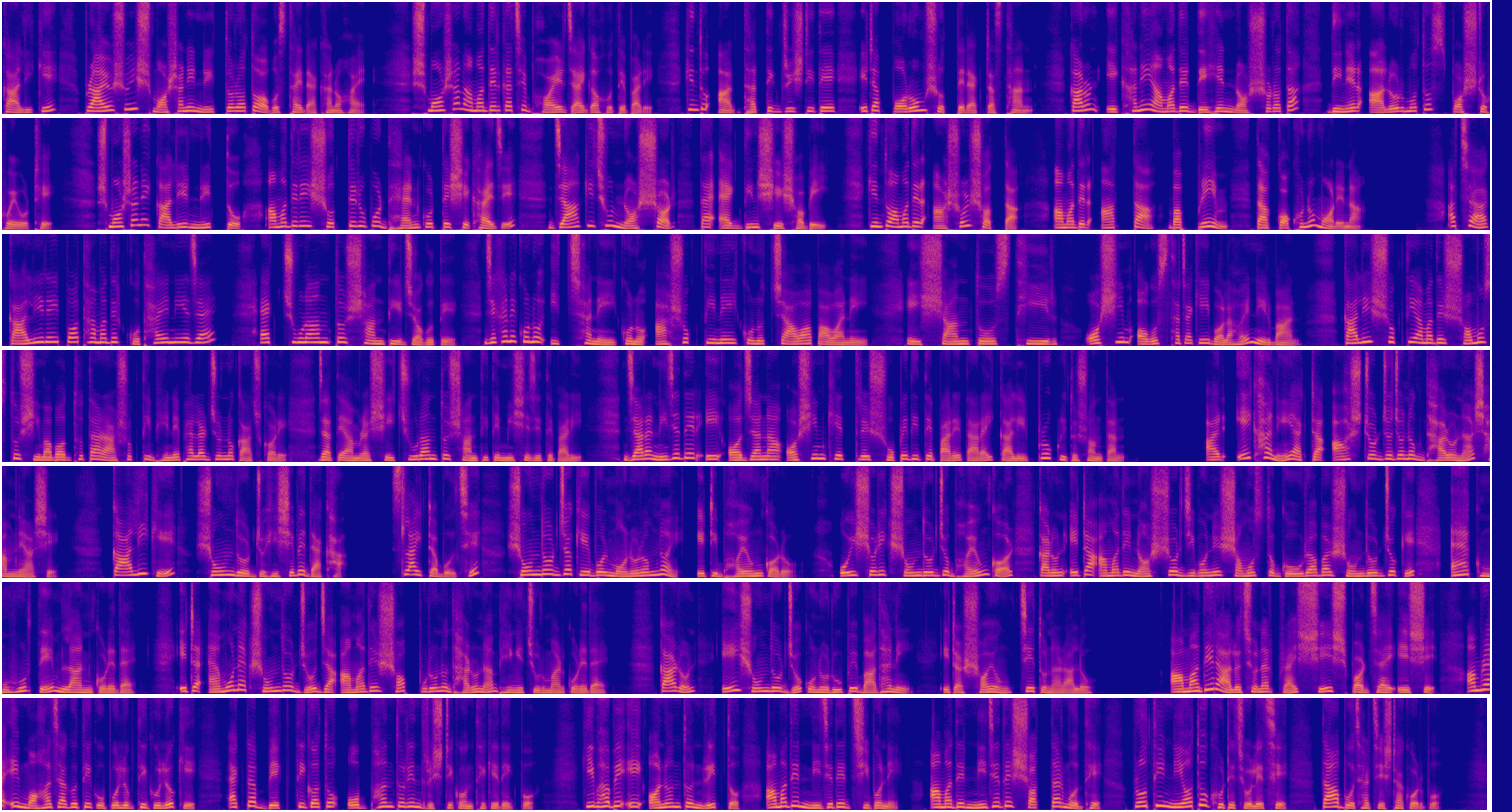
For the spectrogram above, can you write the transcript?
কালীকে প্রায়শই শ্মশানে নৃত্যরত অবস্থায় দেখানো হয়। শ্মশান আমাদের কাছে ভয়ের জায়গা হতে পারে, কিন্তু আধ্যাত্মিক দৃষ্টিতে এটা পরম সত্যের একটা স্থান, কারণ এখানেই আমাদের দেহের নশ্বরতা দিনের আলোর মতো স্পষ্ট হয়ে ওঠে। শ্মশানে কালীর নৃত্য আমাদের এই সত্যের উপর ধ্যান করতে শেখায় যে যা কিছু নশ্বর তা একদিন শেষ হবেই। কিন্তু আমাদের আসল সত্তা, আমাদের আত্মা বা প্রেম তা কখনো মরে না। আচ্ছা কালীর এই পথ আমাদের কোথায় নিয়ে যায়? এক চূড়ান্ত শান্তির জগতে, যেখানে কোনো ইচ্ছা নেই, কোনো আসক্তি নেই, কোনো চাওয়া পাওয়া নেই। এই শান্ত, স্থির অসীম অবস্থাটাকেই বলা হয় নির্বাণ। কালীর শক্তি আমাদের সমস্ত সীমাবদ্ধতার আসক্তি ভেঙে ফেলার জন্য কাজ করে, যাতে আমরা সেই চূড়ান্ত শান্তিতে মিশে যেতে পারি। যারা নিজেদের এই অজানা অসীম ক্ষেত্রে সঁপে দিতে পারে, তারাই কালীর প্রকৃত সন্তান। আর এখানে একটা আশ্চর্যজনক ধারণা সামনে আসে। কালীকে সৌন্দর্য হিসেবে দেখা। স্লাইডটা বলছে, সৌন্দর্য কেবল মনোরম নয়, এটি ভয়ঙ্করও। ঐশ্বরিক সৌন্দর্য ভয়ঙ্কর, কারণ এটা আমাদের নশ্বর জীবনের সমস্ত গৌরব আর সৌন্দর্যকে এক মুহূর্তে ম্লান করে দেয়। এটা এমন এক সৌন্দর্য যা আমাদের সব পুরনো ধারণা ভেঙে চুরমার করে দেয়। কারণ এই সৌন্দর্য কোনো রূপে বাধা নেই, এটা স্বয়ং চেতনার আলো। আমাদের আলোচনার প্রায় শেষ পর্যায়ে এসে আমরা এই মহাজাগতিক উপলব্ধিগুলোকে একটা ব্যক্তিগত অভ্যন্তরীণ দৃষ্টিকোণ থেকে দেখব। কীভাবে এই অনন্ত নৃত্য আমাদের নিজেদের জীবনে, আমাদের নিজেদের সত্তার মধ্যে প্রতিনিয়ত ঘটে চলেছে, তা বোঝার চেষ্টা করব।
